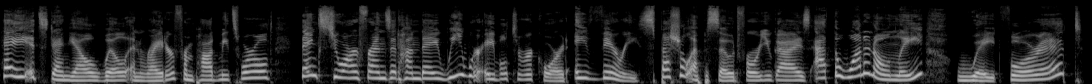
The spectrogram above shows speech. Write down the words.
Hey, it's Danielle, Will, and Rider from Pod Meets World. Thanks to our friends at Hyundai, we were able to record a very special episode for you guys at the one and only, wait for it,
